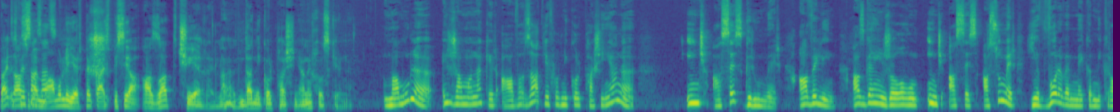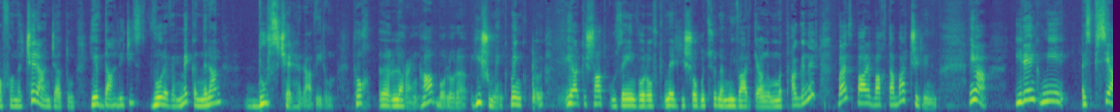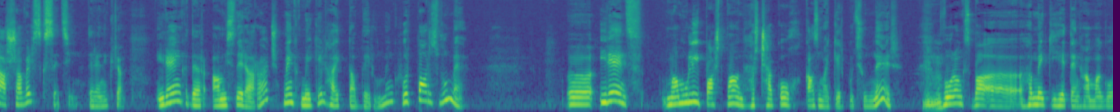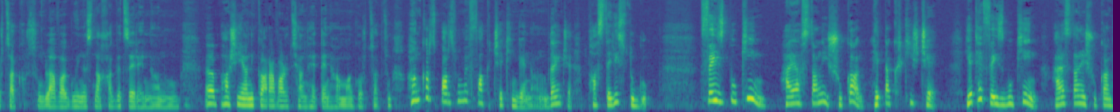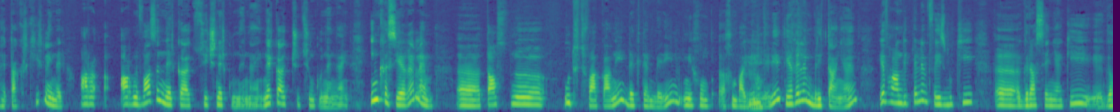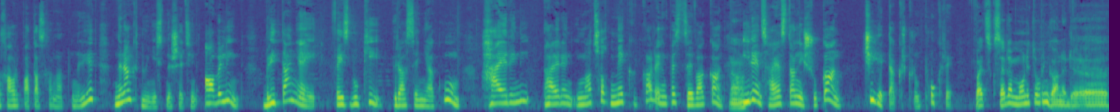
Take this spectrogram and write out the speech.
Բայց ասում եմ մամուլը երբեք այսպիսի ազատ չի եղել, հա, դա Նիկոլ Փաշինյանի խոսքերն են։ Մամուլը այն ժամանակ էր ազատ, երբ որ Նիկոլ Փաշինյանը ինչ ասես գրում էր, ավելին ազգային ժողովում ինչ ասես ասում էր եւ որևէ մեկը միկրոֆոնը չէր անջատում եւ դահլիճից որևէ մեկը նրան դուրս չէր հravirում թող լռեն հա բոլորը հիշում ենք մենք իհարկե շատ կուզեին որով մեր հիշողությունը մի վարքյանում մթագներ բայց բարեբախտաբար չի լինում հիմա իրենք մի այսպիսի արշավել սկսեցին դերենիկ ջան իրենք դեռ ամիսներ առաջ մենք մեկ էլ հայտնաբերում ենք որ parzվում է իրենց մամուլի պաշտպան հրճակող կազմակերպություններ որոնք ՀՄԵԿ-ի հետ են համագործակցում, լավագույնս նախագծեր են անում, Փաշինյանի կառավարության հետ են համագործակցում, հանկարծ պարզվում է fact checking են անում։ Դա ինչ է, փաստերի ստուգում։ Facebook-ին Հայաստանի շուկան հետաքրքիր չէ։ Եթե Facebook-ին Հայաստանի շուկան հետաքրքիր լիներ, առնվազն ներկայացուցիչներ կունենային, ներկայացություն կունենային։ Ինքս եղել եմ 8 թվականի դեկտեմբերին մի խումբ խմբագիրների հետ եղել եմ Բրիտանիայում եւ հանդիպել եմ Facebook-ի գրասենյակի գլխավոր պատասխանատուների հետ նրանք նույնիսկ նշեցին ավելին Բրիտանիայի Facebook-ի գրասենյակում հայերենի հայերեն իմացող մեկը կար այնպես ձևական իրենց Հայաստանի շուկան չի հետաքրքրում փոքր է բայց սկսել եմ մոնիտորինգ անել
